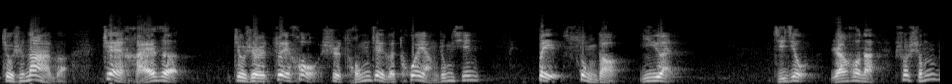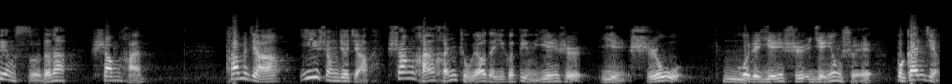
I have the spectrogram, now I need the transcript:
就是那个，这孩子就是最后是从这个托养中心被送到医院急救，然后呢，说什么病死的呢？伤寒。他们讲，医生就讲，伤寒很主要的一个病因是饮食物或者饮食饮用水不干净。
